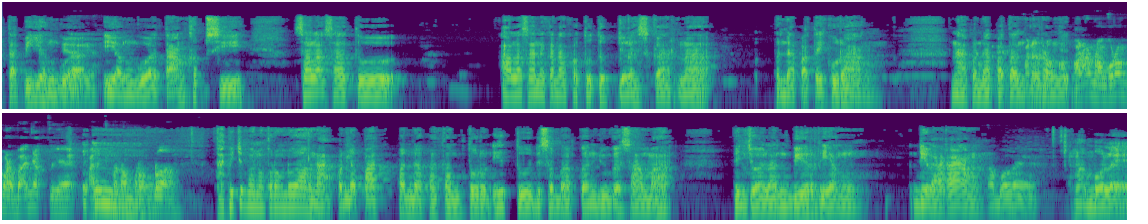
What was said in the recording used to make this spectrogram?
tapi yang gue Iya, yang gue tangkep sih salah satu alasannya kenapa tutup jelas karena pendapatnya kurang nah pendapatan Padahal kurang nong- orang nongkrong pada banyak tuh ya. Ada cuma nongkrong doang. tapi cuma nongkrong doang nah pendapat pendapatan turun itu disebabkan juga sama penjualan bir yang dilarang Gak boleh. nggak boleh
